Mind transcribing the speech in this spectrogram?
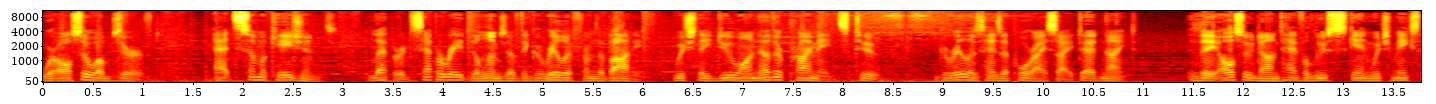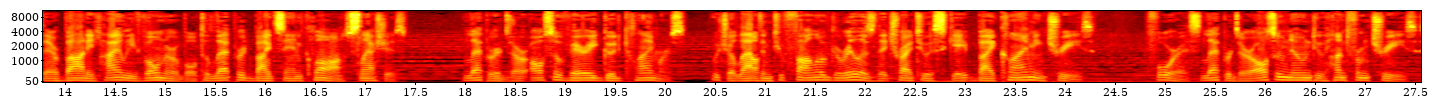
were also observed. At some occasions, leopards separate the limbs of the gorilla from the body, which they do on other primates too. Gorillas has a poor eyesight at night. They also don't have a loose skin which makes their body highly vulnerable to leopard bites and claw slashes. Leopards are also very good climbers, which allow them to follow gorillas that try to escape by climbing trees. Forest leopards are also known to hunt from trees.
